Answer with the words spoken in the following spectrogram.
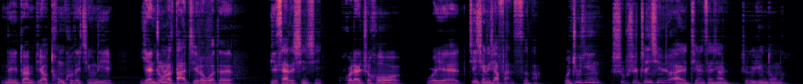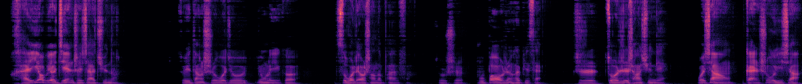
那一段比较痛苦的经历，严重了打击了我的比赛的信心。回来之后，我也进行了一下反思吧，我究竟是不是真心热爱铁人三项这个运动呢？还要不要坚持下去呢？所以当时我就用了一个自我疗伤的办法，就是不报任何比赛，只做日常训练。我想感受一下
